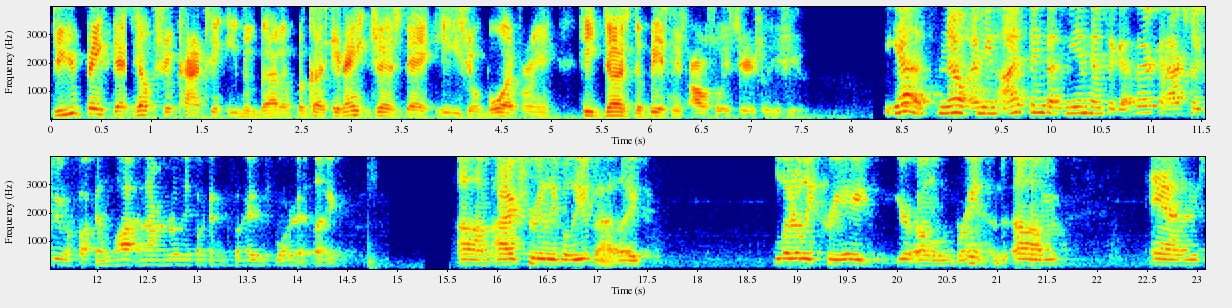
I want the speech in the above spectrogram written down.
do you think that helps your content even better? Because it ain't just that he's your boyfriend; he does the business also as seriously as you. Yes, no, I mean, I think that me and him together can actually do a fucking lot, and I'm really fucking excited for it. Like, um, I truly believe that. Like, literally create your own brand. Um, and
